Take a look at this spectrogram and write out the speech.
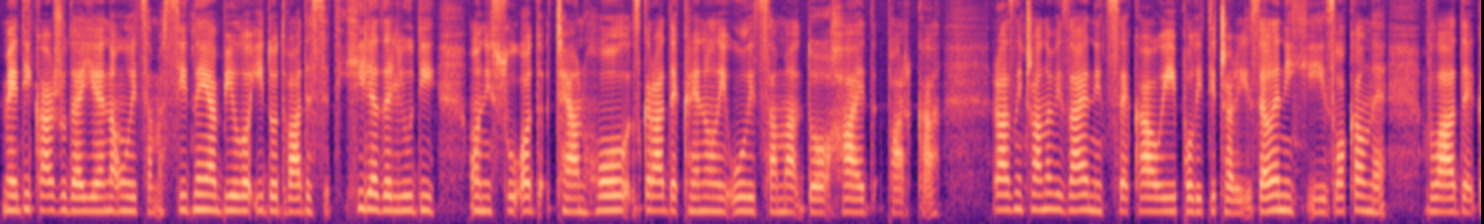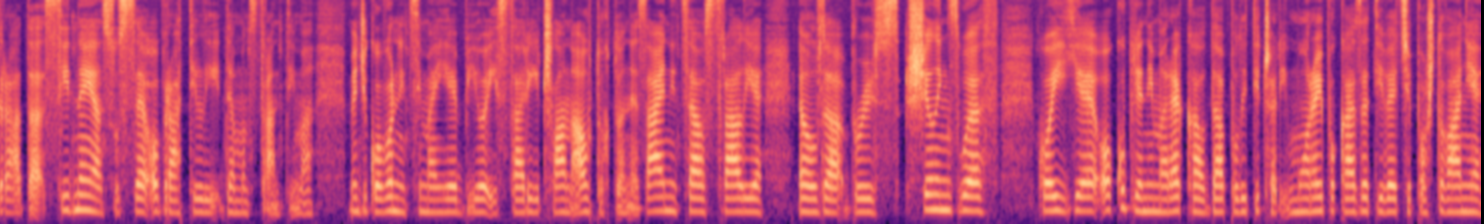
Mediji kažu da je na ulicama Sidneja bilo i do 20.000 ljudi. Oni su od Town Hall zgrade krenuli ulicama do Hyde Parka. Razni članovi zajednice kao i političari zelenih i iz lokalne vlade grada Sidneja su se obratili demonstrantima. Među govornicima je bio i stariji član autohtone zajednice Australije Elda Bruce Shillingsworth koji je okupljenima rekao da političari moraju pokazati veće poštovanje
